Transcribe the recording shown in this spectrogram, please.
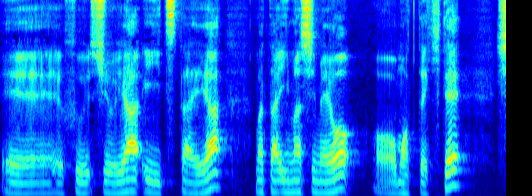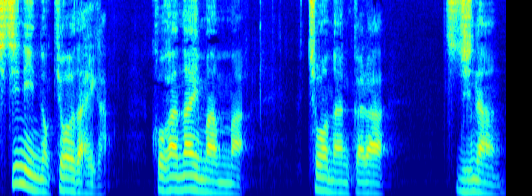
えー、風習や言い伝えや、また戒めを持ってきて、七人の兄弟が子がないまんま、長男から次男、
